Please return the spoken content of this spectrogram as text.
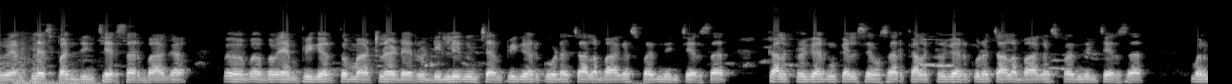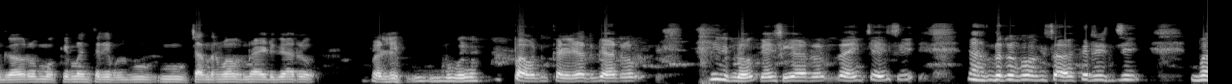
వెంటనే స్పందించారు సార్ బాగా. ఎంపీ గారితో మాట్లాడారు. ఢిల్లీ నుంచి ఎంపీ గారు కూడా చాలా బాగా స్పందించారు సార్. కలెక్టర్ గారిని కలిసాం సార్. కలెక్టర్ గారు కూడా చాలా బాగా స్పందించారు సార్. మన గౌరవ ముఖ్యమంత్రి చంద్రబాబు నాయుడు గారు మళ్ళీ పవన్ కళ్యాణ్ గారు లోకేష్ గారు దయచేసి అందరూ మాకు సహకరించి మా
